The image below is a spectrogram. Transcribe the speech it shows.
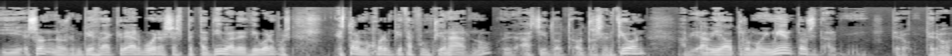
y eso nos empieza a crear buenas expectativas de decir, bueno, pues esto a lo mejor empieza a funcionar, ¿no? Ha sido otra, selección, había, había, otros movimientos y tal, pero, pero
